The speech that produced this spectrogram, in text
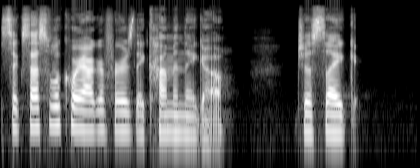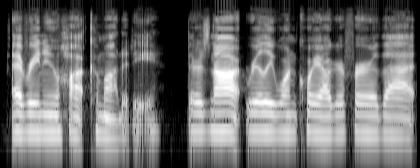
successful choreographers, they come and they go, just like every new hot commodity. There's not really one choreographer that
